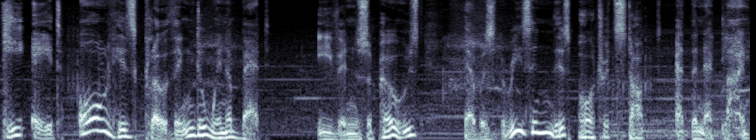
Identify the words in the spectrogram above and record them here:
he ate all his clothing to win a bet. Even supposed that was the reason this portrait stopped at the neckline.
